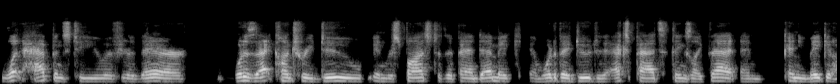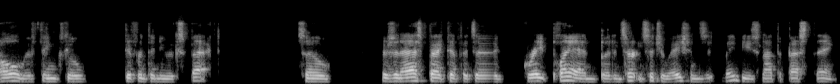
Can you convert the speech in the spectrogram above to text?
what happens to you if you're there. What does that country do in response to the pandemic? And what do they do to the expats and things like that? And can you make it home if things go different than you expect? So there's an aspect of it's a great plan, but in certain situations, maybe it's not the best thing.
